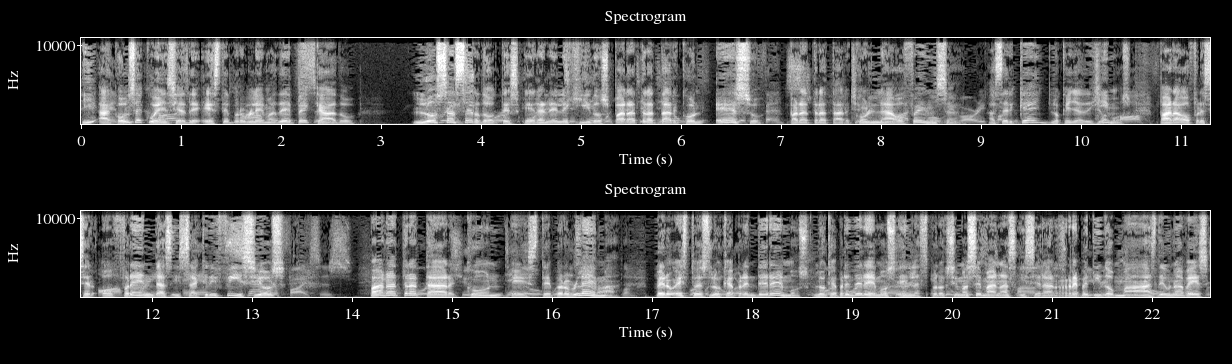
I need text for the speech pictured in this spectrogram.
Y a consecuencia de este problema de pecado, los sacerdotes eran elegidos para tratar con eso, para tratar con la ofensa. ¿Hacer qué? Lo que ya dijimos, para ofrecer ofrendas y sacrificios para tratar con este problema. Pero esto es lo que aprenderemos, lo que aprenderemos en las próximas semanas y será repetido más de una vez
